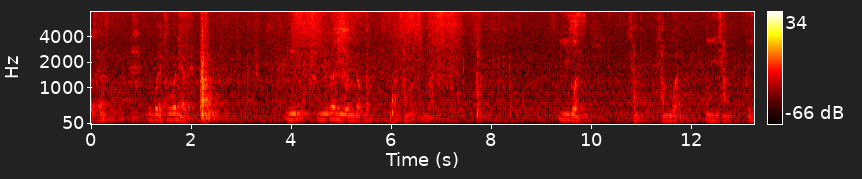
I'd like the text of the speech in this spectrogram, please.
반가우세요? 이거 뭐야 두 번이야 왜? 이 1권 2권인가 보다. 아, 3권. 2권. 3 3권. 2 3. 그죠?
